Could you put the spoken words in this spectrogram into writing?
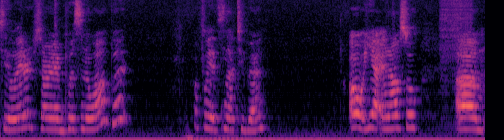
See you later. Sorry I haven't posted in a while, but hopefully it's not too bad. Oh, yeah, and also, um,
